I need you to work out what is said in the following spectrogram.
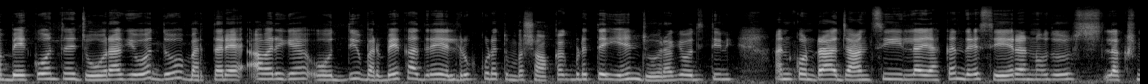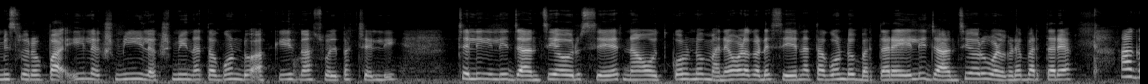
ಬೇಕು ಅಂತ ಜೋರಾಗಿ ಓದ್ದು ಬರ್ತಾರೆ. ಅವರಿಗೆ ಓದಿ ಬರಬೇಕಾದ್ರೆ ಎಲ್ರಿಗೂ ಕೂಡ ತುಂಬ ಶಾಕ್ ಆಗಿಬಿಡುತ್ತೆ. ಏನು ಜೋರಾಗಿ ಓದಿತೀನಿ ಅಂದ್ಕೊಂಡ್ರ ಝಾನ್ಸಿ ಇಲ್ಲ. ಯಾಕಂದರೆ ಸೇರ್ ಅನ್ನೋದು ಲಕ್ಷ್ಮೀ ಸ್ವರೂಪ. ಈ ಲಕ್ಷ್ಮಿ, ಲಕ್ಷ್ಮಿನ ತಗೊಂಡು ಅಕ್ಕಿನ ಸ್ವಲ್ಪ ಚೆಲ್ಲಿ ಚಲಿ ಇಲ್ಲಿ ಝಾನ್ಸಿ ಅವರು ಸೇರ್ನ ಹೊತ್ಕೊಂಡು ಮನೆ ಒಳಗಡೆ ಸೇರ್ನ ತಗೊಂಡು ಬರ್ತಾರೆ. ಇಲ್ಲಿ ಝಾನ್ಸಿ ಅವರು ಒಳಗಡೆ ಬರ್ತಾರೆ. ಆಗ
